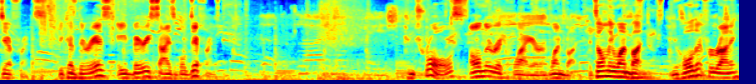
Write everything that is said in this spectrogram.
difference because there is a very sizable difference controls only require one button. It's only one button. You hold it for running,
